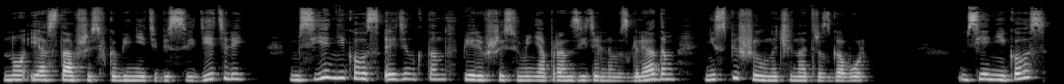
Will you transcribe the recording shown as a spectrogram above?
Но и оставшись в кабинете без свидетелей, мсье Николас Эдингтон, вперевшись в меня пронзительным взглядом, не спешил начинать разговор. «Мсье Николас?»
